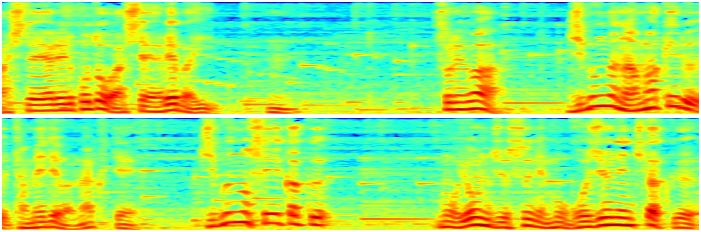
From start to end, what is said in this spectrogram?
明日やれることを明日やればいい、うん、それは自分が怠けるためではなくて自分の性格もう40数年もう50年近く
